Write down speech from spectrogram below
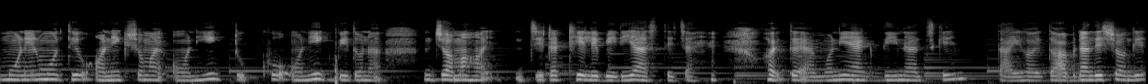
মনের মধ্যে অনেক সময় অনেক দুঃখ, অনেক বেদনা জমা হয়, যেটা ঠেলে বেরিয়ে আসতে চায়। হয়তো এমনই একদিন আজকে, তাই হয়তো আপনাদের সঙ্গে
